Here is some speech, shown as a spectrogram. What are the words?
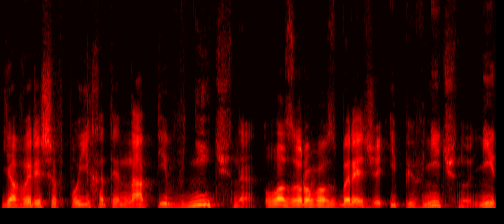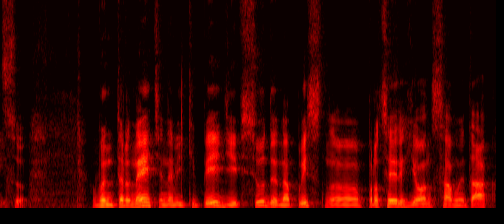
я вирішив поїхати на північне Лазурове узбережжя і північну Ніцу. В інтернеті, на Вікіпедії всюди написано про цей регіон саме так:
